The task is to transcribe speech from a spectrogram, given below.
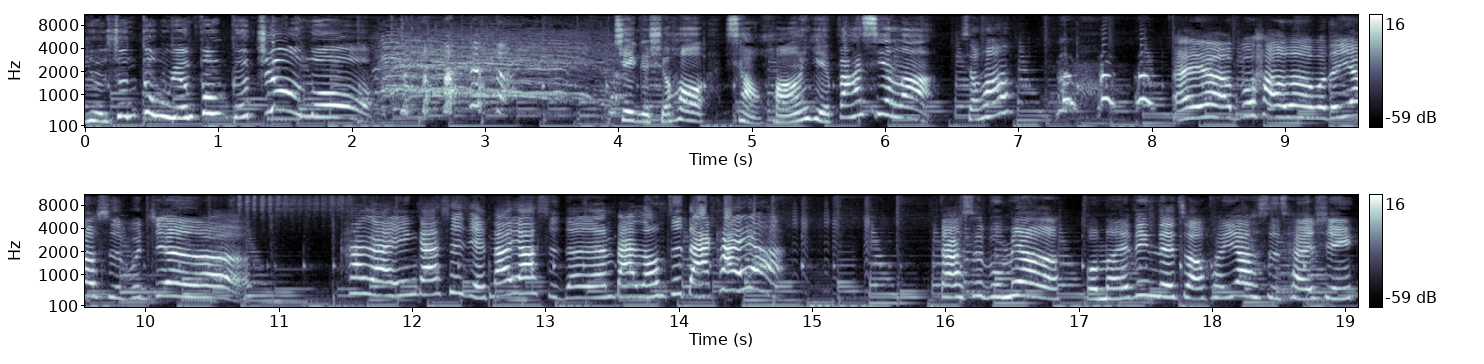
野生动物园风格这样呢。”这个时候，小黄也发现了。小黄。哎呀，不好了，我的钥匙不见了！看来应该是捡到钥匙的人把笼子打开了。大事不妙了，我们一定得找回钥匙才行，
